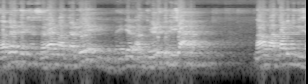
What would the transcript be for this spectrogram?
ಸಭೆ ಅಧ್ಯಕ್ಷರು ಸರಿಯಾಗಿ ಮಾತಾಡ್ರಿ ಅಂತ ಹೇಳಿದ್ದು ನಿಜ. ನಾವು ಮಾತಾಡಿದ್ದು ನಿಜ.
